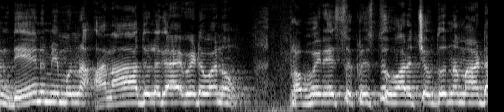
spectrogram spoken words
నేను మిమ్మల్ని అనాథులుగా విడవను. ప్రభు యేసుక్రీస్తు వారు చెబుతున్న మాట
